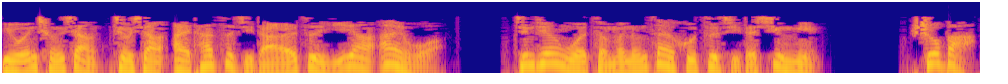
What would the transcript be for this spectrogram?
宇文丞相就像爱他自己的儿子一样爱我，今天我怎么能在乎自己的性命？”说罢，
